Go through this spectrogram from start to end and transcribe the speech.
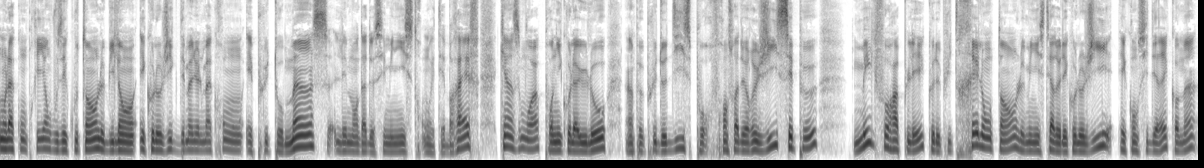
on l'a compris en vous écoutant, le bilan écologique d'Emmanuel Macron est plutôt mince, les mandats de ses ministres ont été brefs, 15 mois pour Nicolas Hulot, un peu plus de 10 pour François de Rugy, c'est peu, mais il faut rappeler que depuis très longtemps, le ministère de l'écologie est considéré comme un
